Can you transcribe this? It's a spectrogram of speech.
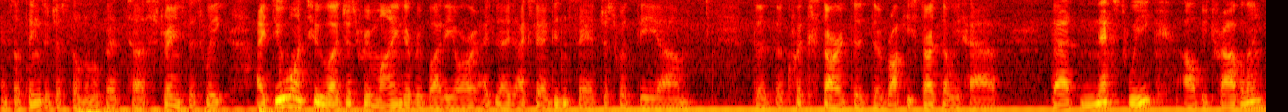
And so things are just a little bit uh, strange this week. I do want to uh, just remind everybody, or I, I, actually I didn't say it, just with the um, the, the quick start, the, the rocky start that we have, that next week I'll be traveling,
